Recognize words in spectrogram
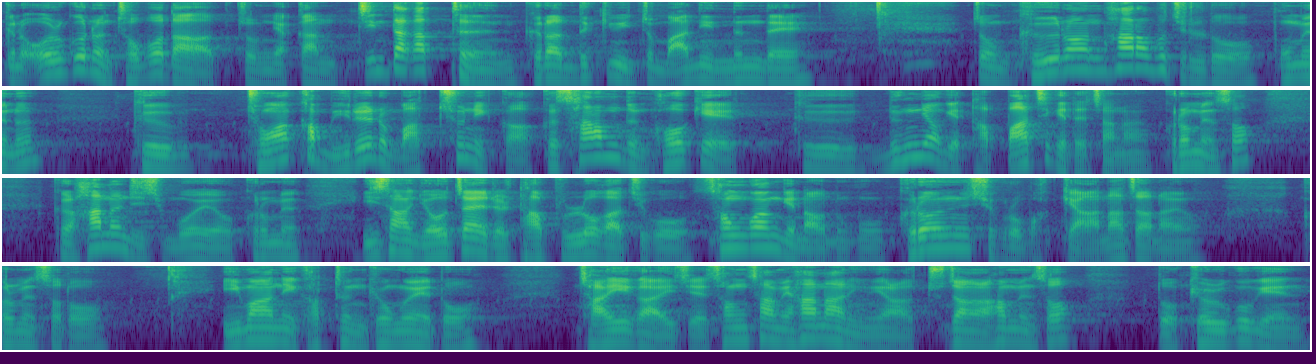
그 얼굴은 저보다 좀 약간 찐따 같은 그런 느낌이 좀 많이 있는데 좀 그런 할아버지들도 보면은 그 정확한 미래를 맞추니까 그 사람들은 거기에 그 능력에 다 빠지게 되잖아요. 그러면서 그 하는 짓이 뭐예요? 그러면 이상한 여자애를 다 불러가지고 성관계 나누고 그런 식으로밖에 안 하잖아요. 그러면서도 이만희 같은 경우에도 자기가 이제 성삼위 하나님이라 주장을 하면서 또 결국엔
